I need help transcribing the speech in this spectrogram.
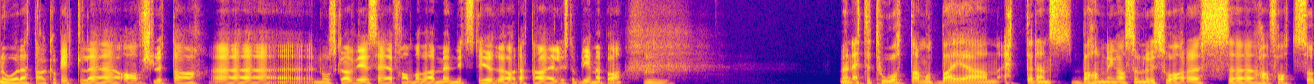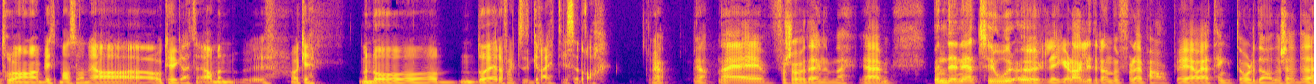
nå er dette kapittelet avslutta. eh, Nå skal vi se framover med nytt styre, og dette har jeg lyst til å bli med på. Men etter 2-8 mot Bayern, etter den behandlinga som Luis Suárez eh, har fått, så tror jeg han har blitt mer sånn Ja, ok, greit. Ja, men ok. Men da, da er det faktisk greit hvis jeg drar. Ja, ja. Nei, jeg er for så vidt enig med deg. Jeg, men den jeg tror ødelegger da, litt for det powerplayet, og jeg tenkte over det da det skjedde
